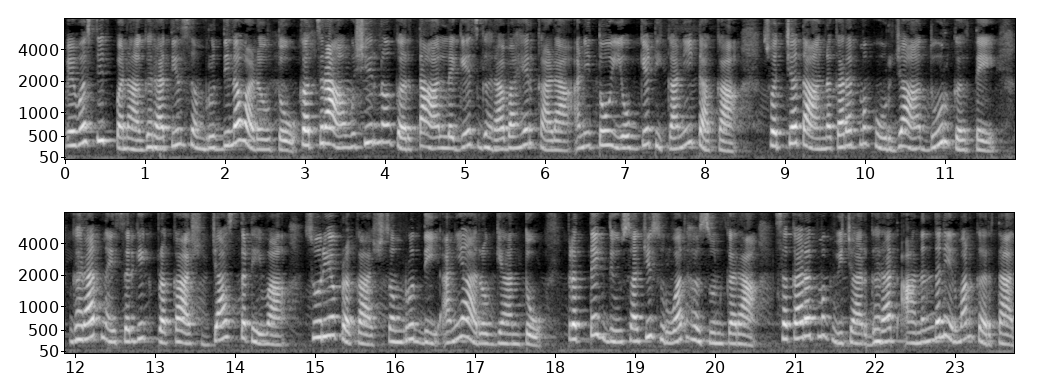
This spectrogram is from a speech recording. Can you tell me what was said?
व्यवस्थितपणा घरातील समृद्धीला वाढवतो. कचरा उशीर न करता लगेच घराबाहेर काढा आणि तो योग्य ठिकाणी टाका. स्वच्छता नकारात्मक ऊर्जा दूर करते. घरात नैसर्गिक प्रकाश जास्त ठेवा. सूर्यप्रकाश समृद्धी आणि आरोग्य आणतो. प्रत्येक दिवसाची सुरुवात हसून करा. सकारात्मक विचार घरात आनंद निर्माण करतात.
